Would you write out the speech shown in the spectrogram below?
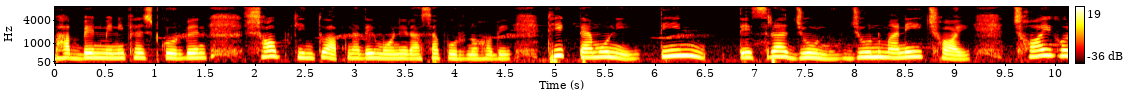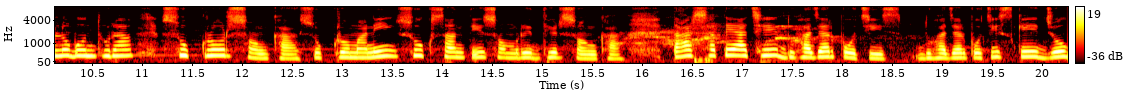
ভাববেন ম্যানিফেস্ট করবেন, সব কিন্তু আপনাদের মনের আশা পূর্ণ হবে। ঠিক তেমনই তিন তেসরা জুন জুন মানেই ছয়। ছয় হলো বন্ধুরা, শুক্রর সংখ্যা। শুক্র মানেই সুখ, শান্তি, সমৃদ্ধির সংখ্যা। তার সাথে আছে দু হাজার পঁচিশ। দু হাজার পঁচিশকে যোগ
